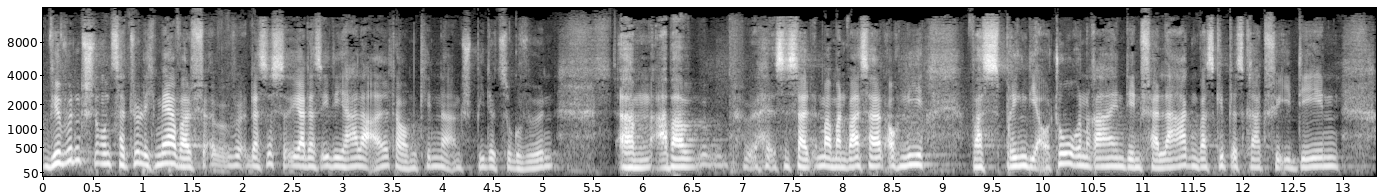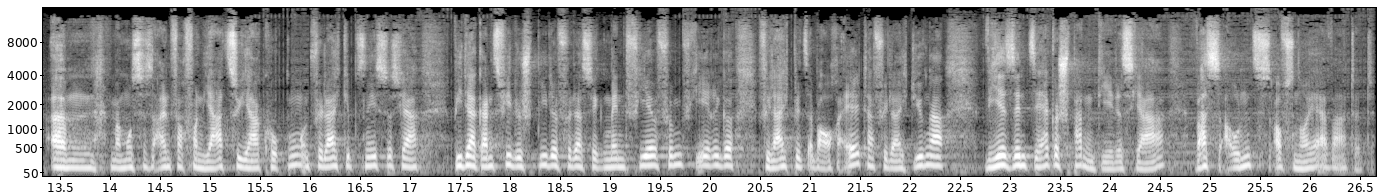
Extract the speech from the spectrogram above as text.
wir wünschen uns natürlich mehr, weil äh, das ist ja das ideale Alter, um Kinder an Spiele zu gewöhnen. Ähm, aber es ist halt immer, man weiß halt auch nie, was bringen die Autoren rein, den Verlagen, was gibt es gerade für Ideen. Ähm, man muss es einfach von Jahr zu Jahr gucken und vielleicht gibt es nächstes Jahr wieder ganz viele Spiele für das Segment vier, fünfjährige. Vielleicht wird es aber auch älter, vielleicht jünger. Wir sind sehr gespannt jedes Jahr, was uns aufs Neue erwartet.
